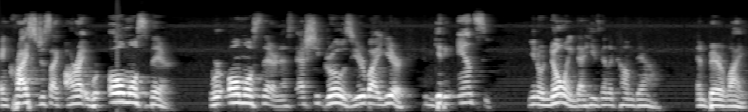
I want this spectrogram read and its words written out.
And Christ is just like, all right, we're almost there. We're almost there. And as, as she grows year by year, and getting antsy, you know, knowing that he's going to come down and bear light.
